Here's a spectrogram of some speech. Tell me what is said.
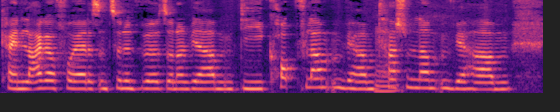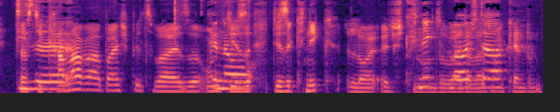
kein Lagerfeuer, das entzündet wird, sondern wir haben die Kopflampen, wir haben mhm. Taschenlampen, wir haben diese... Das ist die Kamera beispielsweise und genau, diese, diese Knickleuchten und so weiter, was man kennt. Und,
